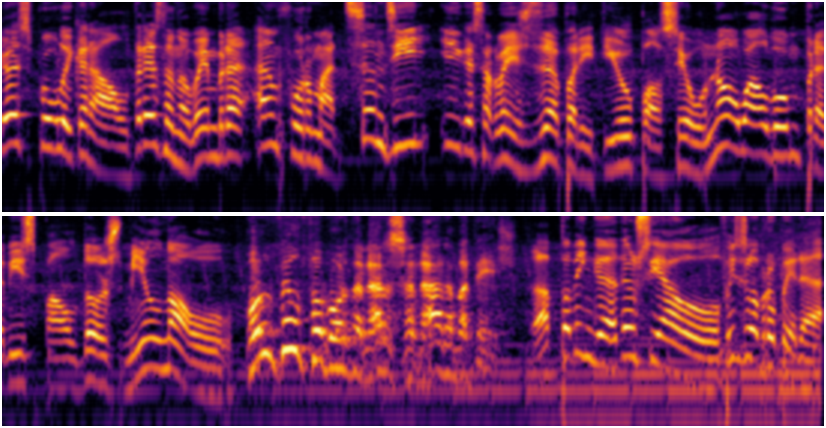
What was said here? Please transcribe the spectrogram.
que es publicarà el 3 de novembre en format senzill i que serveix d'aperitiu pel seu nou àlbum previst pel 2009. Vol fer el favor d'anar-se'n ara mateix? Apa, vinga, adeu-siau, fins la propera.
